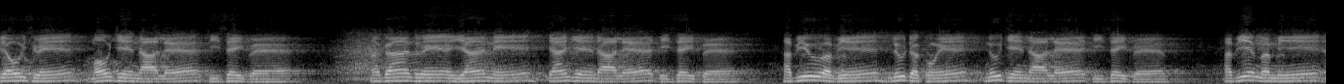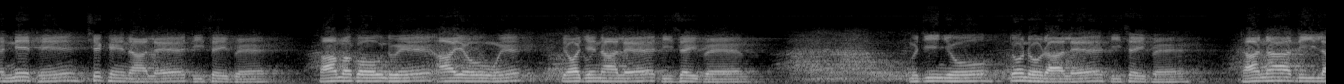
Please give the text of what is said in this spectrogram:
ပြုံးရွှင် မုန်းကျင်တာလဲဒီစိတ်ပဲ အကန်းတွင်အယမ်းနေကြမ်းကျင်တာလဲဒီစိတ်ပဲအပြုအပြင်လူတခွင်နှုကျင်တာလဲဒီစိတ်ပဲအပြစ်မမြင်အနစ်ထင်ချစ်ခင်တာလဲဒီစိတ်ပဲကာမဂုဏ်တွင် အာယုံဝင်ပြောကျင်တာလဲဒီစိတ်ပဲမကြည်ညိုတွန်းတော်တာလဲဒီစိတ်ပဲဒါနသီလ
